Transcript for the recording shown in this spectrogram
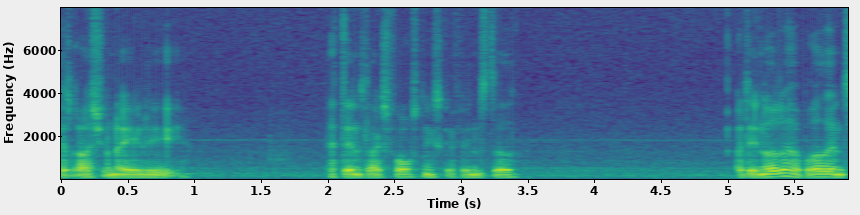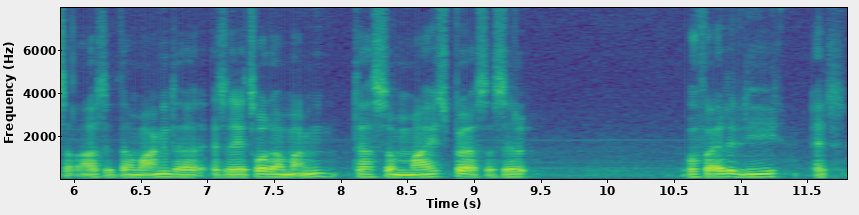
et rationale i, at den slags forskning skal finde sted. Og det er noget, der har bred interesse. Der er mange, der, altså jeg tror, der er mange, der som mig spørger sig selv, hvorfor er det lige, at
